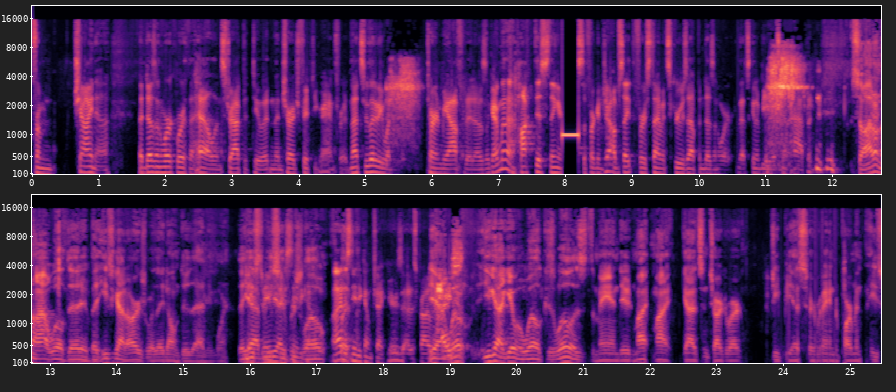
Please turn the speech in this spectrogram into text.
from China that doesn't work worth a hell and strapped it to it and then charged 50 grand for it. And that's literally what turned me off of it. I was like, I'm going to hawk this thing across the fucking job site the first time it screws up and doesn't work. That's going to be what's going to happen. So I don't know how Will did it, but he's got ours where they don't do that anymore. They used to be I super slow. come- I just need to come check yours out. It's probably Yeah, I Will, you gotta get with Will because Will is the man, dude. My my guy that's in charge of our GPS surveying department. He's,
